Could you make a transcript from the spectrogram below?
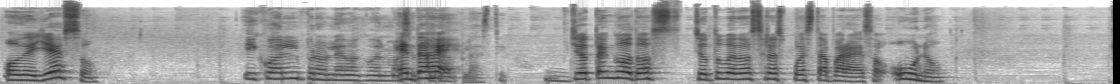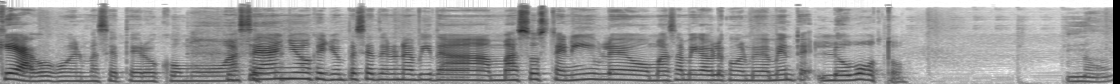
o de yeso. ¿Y cuál es el problema con el macetero plástico? Yo tengo dos, yo tuve dos respuestas para eso. Uno, ¿qué hago con el macetero? Como hace años que yo empecé a tener una vida más sostenible o más amigable con el medio ambiente, lo voto. No.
